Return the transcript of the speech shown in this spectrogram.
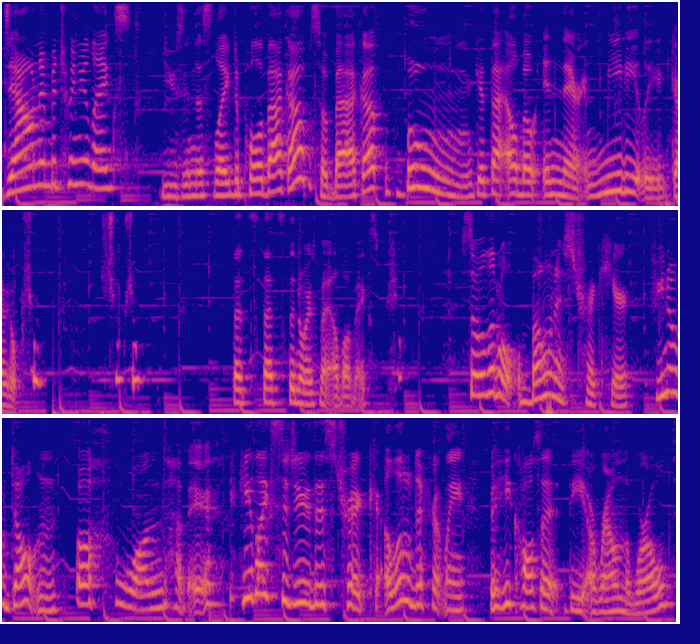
down in between your legs, using this leg to pull it back up. So back up, boom, get that elbow in there immediately. You Gotta go. That's, that's the noise my elbow makes. So a little bonus trick here. If you know Dalton, oh, wand hubby. He likes to do this trick a little differently, but he calls it the around the world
